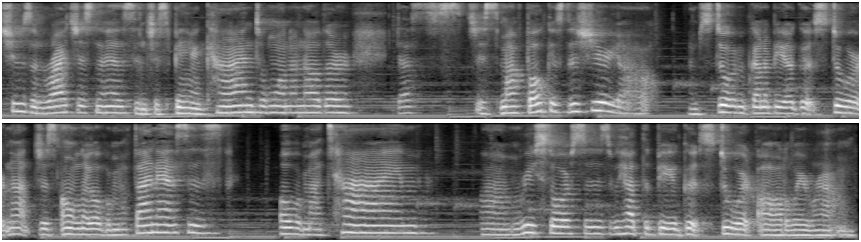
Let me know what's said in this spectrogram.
choosing righteousness and just being kind to one another. That's just my focus this year, y'all. I'm still to be a good steward, not just only over my finances, over my time, um, resources. We have to be a good steward all the way around.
